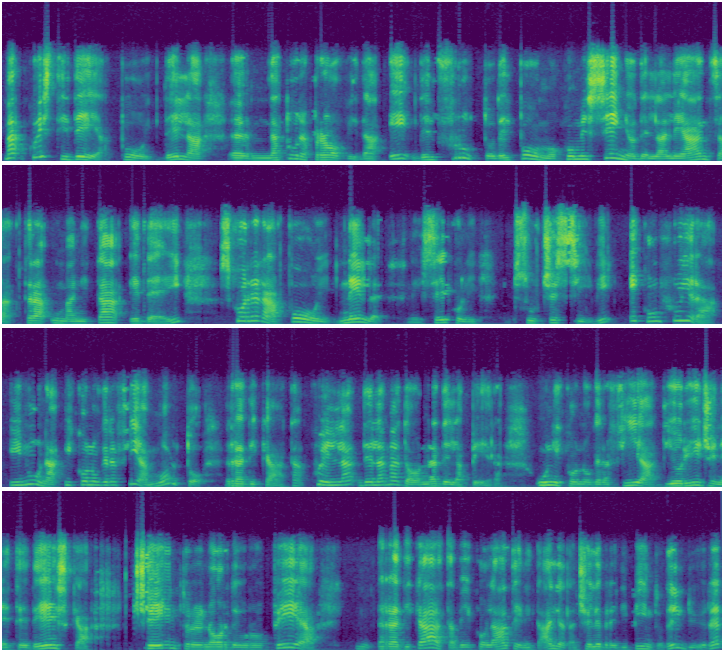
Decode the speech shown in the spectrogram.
Ma quest'idea poi della eh, natura provvida e del frutto del pomo come segno dell'alleanza tra umanità e dei scorrerà poi nel, nei secoli successivi e confluirà in una iconografia molto radicata, quella della Madonna della Pera, un'iconografia di origine tedesca, centro e nord europea, radicata, veicolata in Italia dal celebre dipinto del Dürer,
